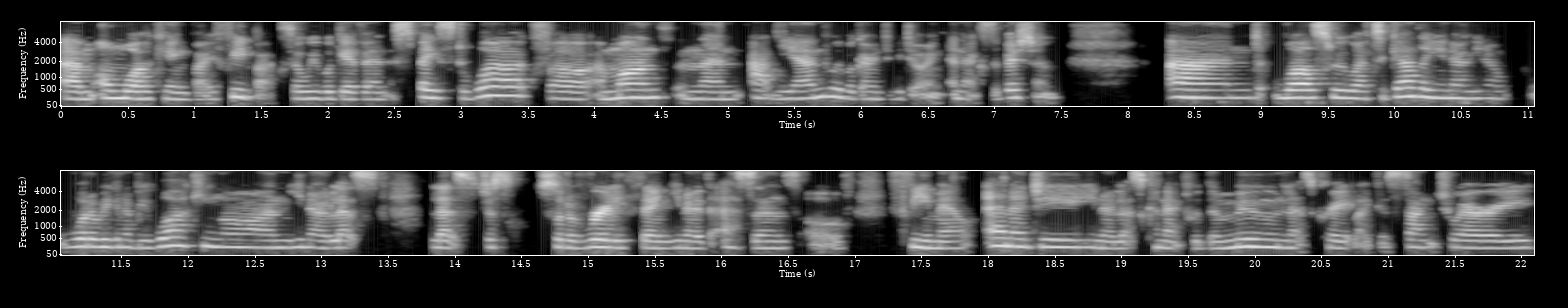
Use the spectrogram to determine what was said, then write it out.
um, on working biofeedback. So we were given a space to work for a month, and then at the end, we were going to be doing an exhibition and whilst we were together you know you know what are we going to be working on you know let's let's just sort of really think you know the essence of female energy you know let's connect with the moon let's create like a sanctuary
